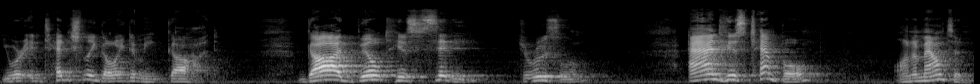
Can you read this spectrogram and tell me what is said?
you were intentionally going to meet God. God built his city, Jerusalem, and his temple on a mountain.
